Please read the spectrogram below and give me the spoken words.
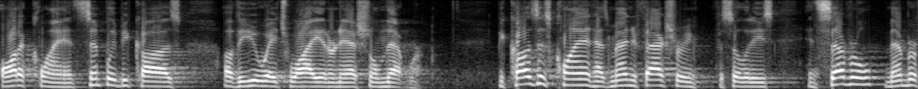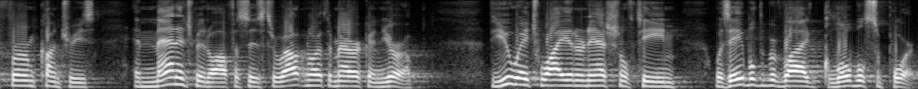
audit client simply because of the UHY International Network. Because this client has manufacturing facilities in several member firm countries and management offices throughout North America and Europe, the UHY International team was able to provide global support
